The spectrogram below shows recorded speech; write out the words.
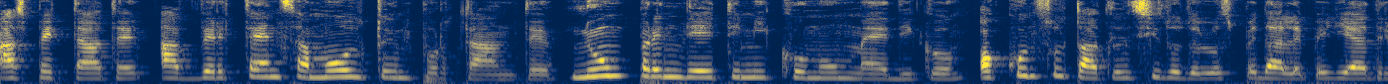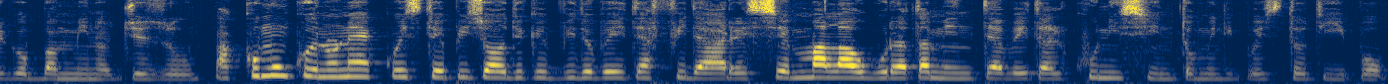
Aspettate, avvertenza molto importante. Non prendetemi come un medico. Ho consultato il sito dell'ospedale pediatrico Bambino Gesù, ma comunque non è a questo episodio che vi dovete affidare se malauguratamente avete alcuni sintomi di questo tipo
